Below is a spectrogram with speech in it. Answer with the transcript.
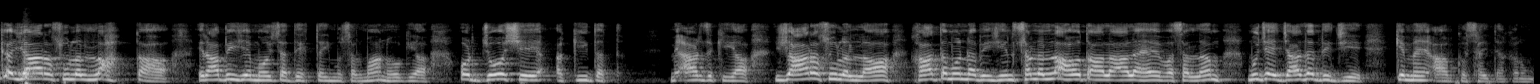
का या रसूल अल्लाह कहा। इराबी ये मुआजा देखते ही मुसलमान हो गया और जोश अकीदत में अर्ज़ किया, या रसूल अल्लाह ख़ातमनबीन सल्लल्लाहु अलैहि वसल्लम, मुझे इजाज़त दीजिए कि मैं आपको सजदा करूँ।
